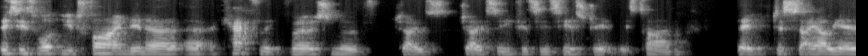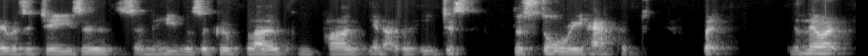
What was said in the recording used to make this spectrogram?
This is what you'd find in a, a Catholic version of Jos- Josephus's history at this time. They'd just say, "Oh yeah, there was a Jesus, and he was a good bloke," and you know, it just the story happened. But then there are,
